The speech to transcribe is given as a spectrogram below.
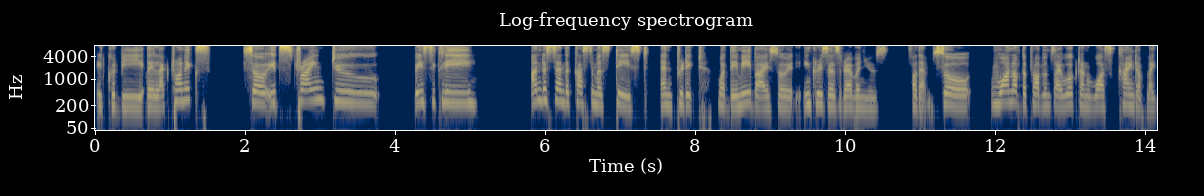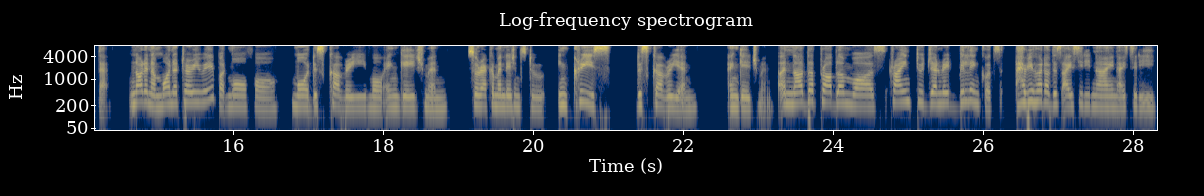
it could be the electronics. So it's trying to basically understand the customer's taste and predict what they may buy. So it increases revenues for them. So one of the problems I worked on was kind of like that, not in a monetary way, but more for more discovery, more engagement. So recommendations to increase discovery and engagement. Another problem was trying to generate billing codes. Have you heard of this ICD 9, ICD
